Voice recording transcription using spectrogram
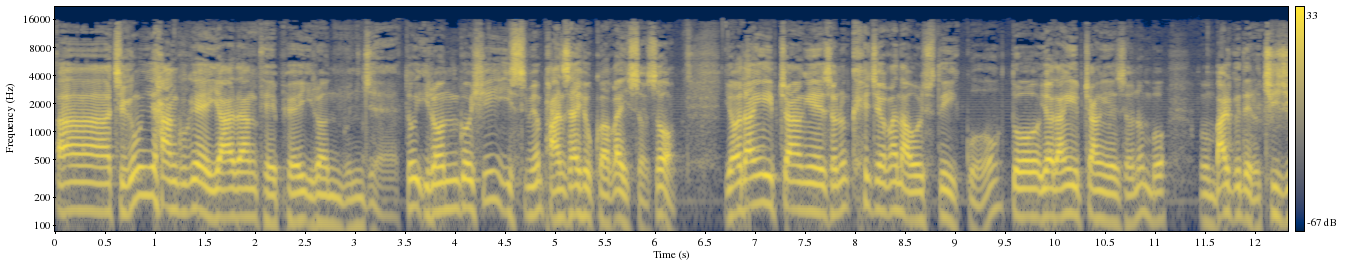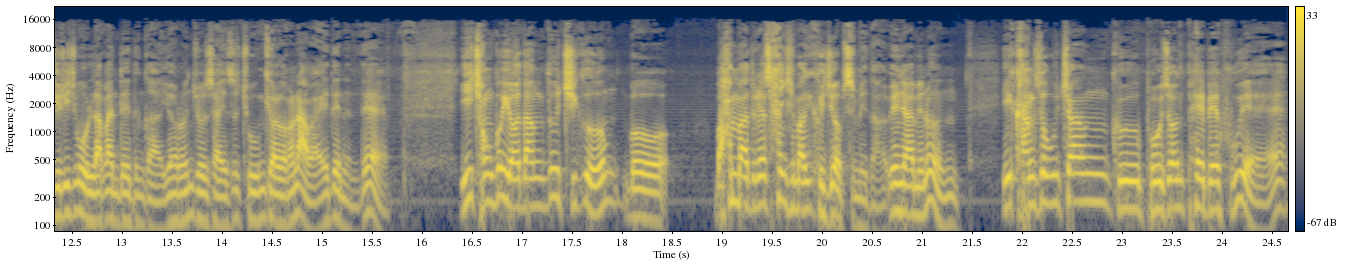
아, 지금 이 한국의 야당 대표의 이런 문제, 또 이런 것이 있으면 반사 효과가 있어서 여당의 입장에서는 쾌재가 나올 수도 있고 또 여당의 입장에서는 뭐 말 그대로 지지율이 좀 올라간다든가 여론조사에서 좋은 결과가 나와야 되는데 이 정부 여당도 지금 뭐, 뭐 한마디로 해서 한심하기 그지 없습니다. 왜냐하면은 이 강서구청 그 보선 패배 후에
